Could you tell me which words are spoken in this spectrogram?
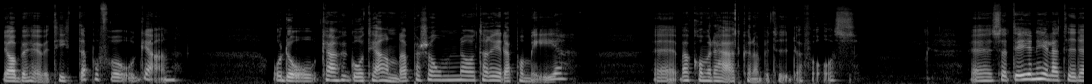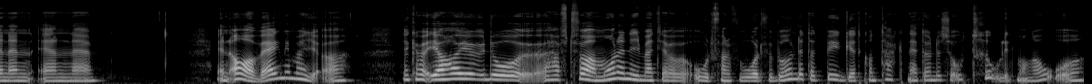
Jag behöver titta på frågan. Och då kanske gå till andra personer och ta reda på mer. Eh, vad kommer det här att kunna betyda för oss? Eh, så det är ju hela tiden en, en, eh, en avvägning man gör. Jag har ju då haft förmånen i och med att jag var ordförande för Vårdförbundet att bygga ett kontaktnät under så otroligt många år.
